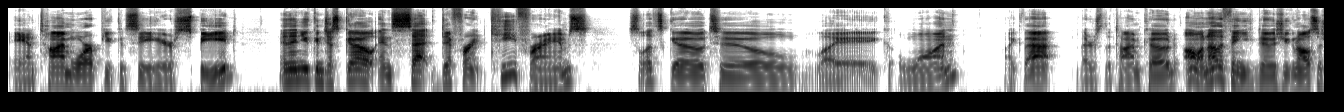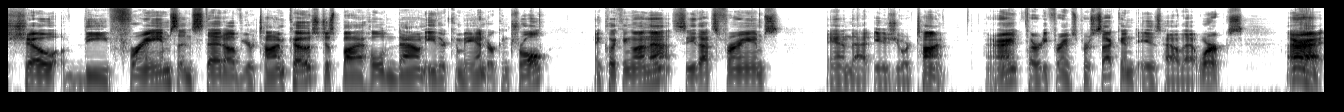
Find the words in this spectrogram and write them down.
and time warp, you can see here speed, and then you can just go and set different keyframes so let's go to like one, like that. There's the time code. Oh, another thing you can do is you can also show the frames instead of your time codes just by holding down either command or control and clicking on that. See, that's frames and that is your time. All right, 30 frames per second is how that works. All right,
